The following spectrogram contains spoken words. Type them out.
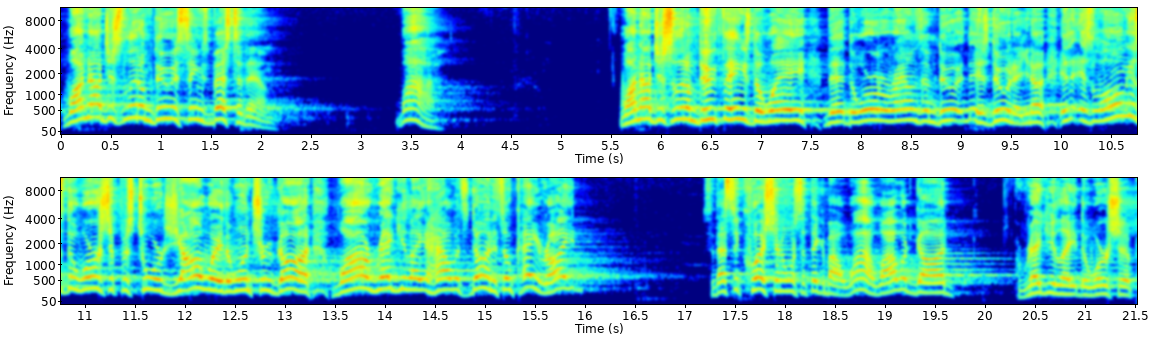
Why not just let them do as seems best to them? Why? Why not just let them do things the way that the world around them do, is doing it? You know, as, as long as the worship is towards Yahweh, the one true God, why regulate how it's done? It's okay, right? So that's the question I want us to think about. Why? Why would God regulate the worship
